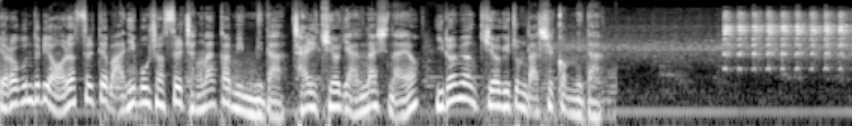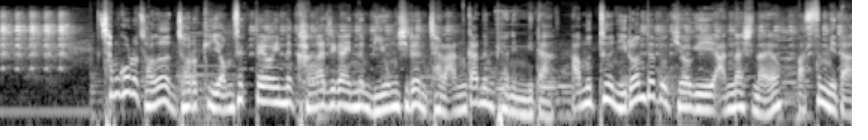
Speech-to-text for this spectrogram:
여러분들이 어렸을 때 많이 보셨을 장난감입니다. 잘 기억이 안 나시나요? 이러면 기억이 좀 나실 겁니다. 참고로 저는 저렇게 염색되어 있는 강아지가 있는 미용실은 잘 안 가는 편입니다. 아무튼 이런데도 기억이 안 나시나요? 맞습니다.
